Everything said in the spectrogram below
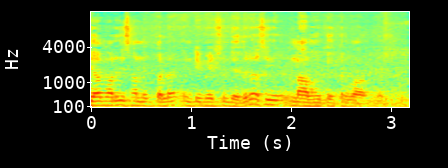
ਜਾਂ ਮਰਜ਼ੀ ਸਾਨੂੰ ਪਹਿਲਾਂ ਇੰਟੀਮੇਸ਼ਨ ਦੇ ਦਿਓ, ਅਸੀਂ ਨਾਲ ਹੋ ਕੇ ਕਰਵਾਵਾਂਗੇ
